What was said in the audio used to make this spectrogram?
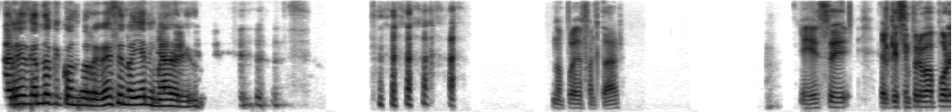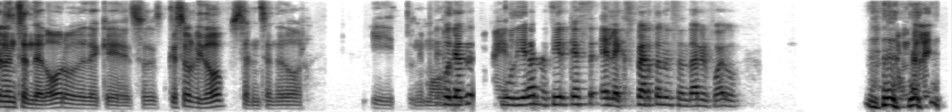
está arriesgando que cuando regrese no haya ni madre. No puede faltar. Ese, el que siempre va por el encendedor, o de que se, que se olvidó, pues el encendedor. Y pues, ni modo. Pudieras, pudieras decir que es el experto en encender el fuego. Ándale.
